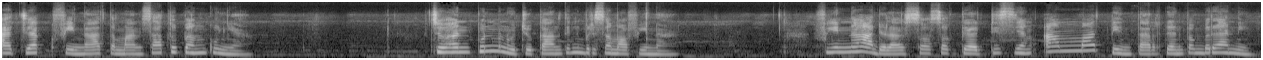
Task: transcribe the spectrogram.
Ajak Vina teman satu bangkunya. Johan pun menuju kantin bersama Vina. Vina adalah sosok gadis yang amat pintar dan pemberani.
